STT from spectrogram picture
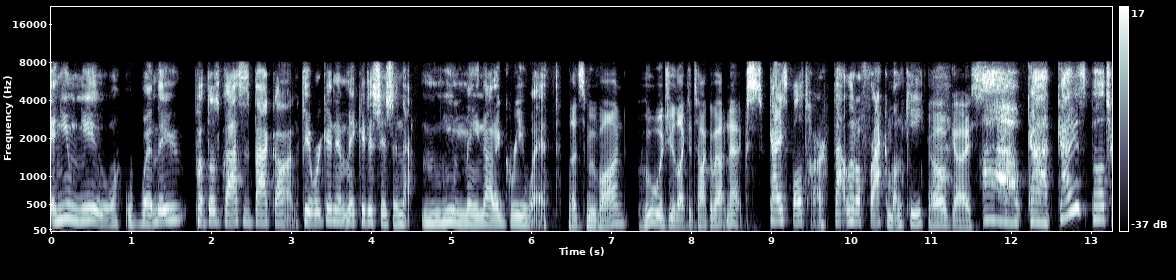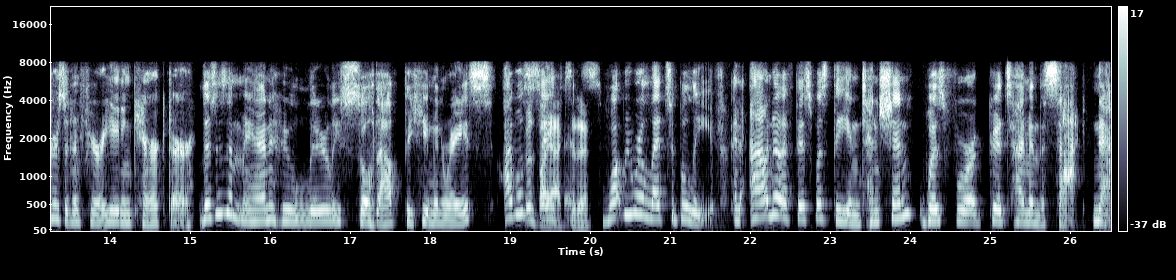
And you knew when they put those glasses back on, they were going to make a decision that you may not agree with. Let's move on. Who would you like to talk about next? Gaius Baltar, that little frack monkey. Oh, guys. Oh, God. Gaius Baltar is an infuriating character. This is a man who literally sold out the human race. I will say by accident. This, what we were led to believe, and I don't know if this was the intention, was for a good time in the sack. Now,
